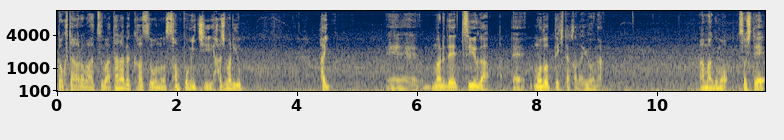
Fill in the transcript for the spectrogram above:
ドクター・ロバーツ渡辺和夫の散歩道始まるよ。はい、えー、まるで梅雨が、えー、戻ってきたかのような雨雲そして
